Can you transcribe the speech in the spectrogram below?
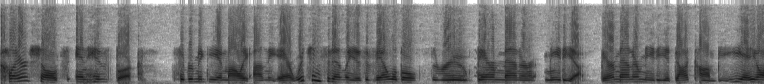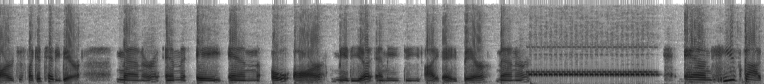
Clair Schulz, in his book, Fibber McGee and Molly on the Air, which incidentally is available through Bear Manor Media, bearmanormedia.com, B-E-A-R, just like a teddy bear. Manor, M-A-N-O-R, Media, M-E-D-I-A, Bear Manor. And he's got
